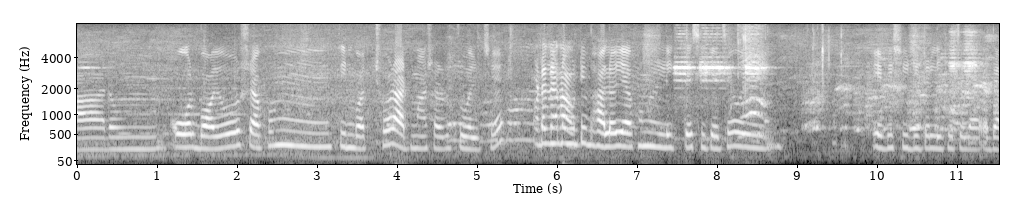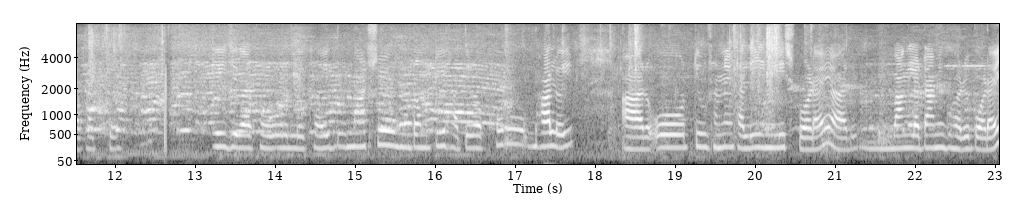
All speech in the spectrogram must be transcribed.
আর ওর বয়স এখন তিন বছর আট মাস আরও চলছে। ওটা মোটামুটি ভালোই এখন লিখতে শিখেছে ওই এবিসিডিটা লিখেছে দেখাচ্ছে। এই যে দেখো ওর লেখা এই দু মাসে মোটামুটি হাতের অক্ষর ভালোই। আর ও টিউশনে খালি ইংলিশ পড়ায় আর বাংলাটা আমি ঘরে পড়াই।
